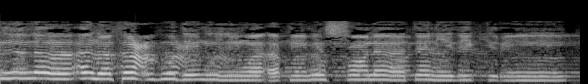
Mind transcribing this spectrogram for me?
إلا أنا فاعبدني وأقم الصلاة لذكري.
